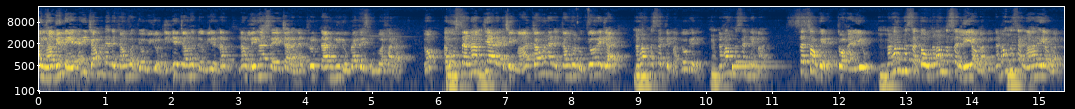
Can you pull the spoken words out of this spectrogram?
အငါမင်းပဲအဲ့ဒီကျောင်းတက်တဲ့ကျောင်းထွက်ပြောပြီးတော့ဒီနေ့ကျောင်းထွက်ပြောပြီးတော့နောက်နောက်၄50ရက်ကြာလာတယ်သူတို့တာမီလို့ practice လုပ်ထားတာနော်အခုစံနာပြတဲ့အချိန်မှာကျောင်းတက်တဲ့ကျောင်းထွက်လို့ပြောခဲ့ကြတယ်2021မှာပြောခဲ့တယ်2022မှာ ဆက်ဆောက်ခဲ့တယ်တော်လန်ရေးကို2023 2024ရောက်လာပြီ2025လည်းရောက်လာပြီ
